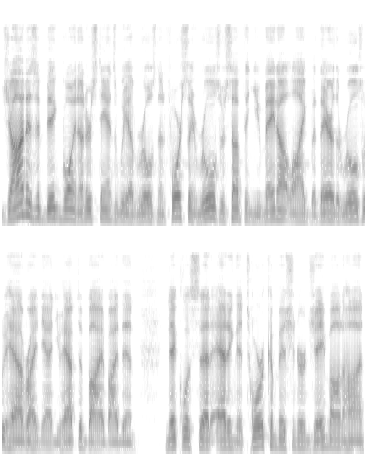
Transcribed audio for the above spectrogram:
Jon is a big boy and understands we have rules, and unfortunately, rules are something you may not like, but they are the rules we have right now, and you have to abide by them. Nicholas said, adding that tour commissioner Jay Monahan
